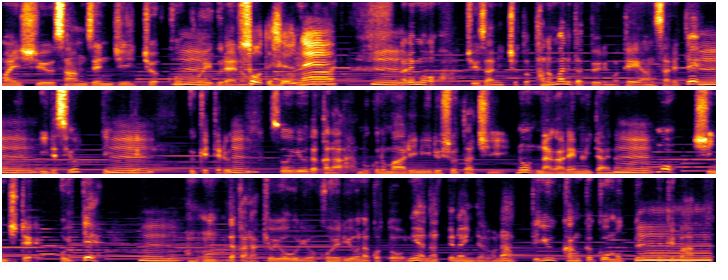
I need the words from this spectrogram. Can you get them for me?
毎週3000字ちょこうん超えぐらいの、そうですよね。うん。あれも千恵さんにちょっと頼まれたというよりも提案されて、うん。いいですよって言って受けてる、うん。そういうだから僕の周りにいる人たちの流れみたいなのも信じておいて、うん。うん。だから許容量を超えるようなことにはなってないんだろうなっていう感覚を持ってうんおけば、うん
